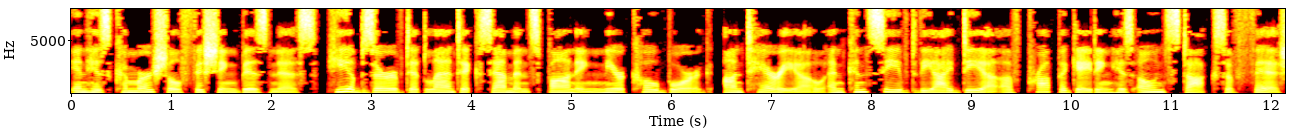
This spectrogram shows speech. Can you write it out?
in his commercial fishing business, he observed Atlantic salmon spawning near Cobourg, Ontario and conceived the idea of propagating his own stocks of fish,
